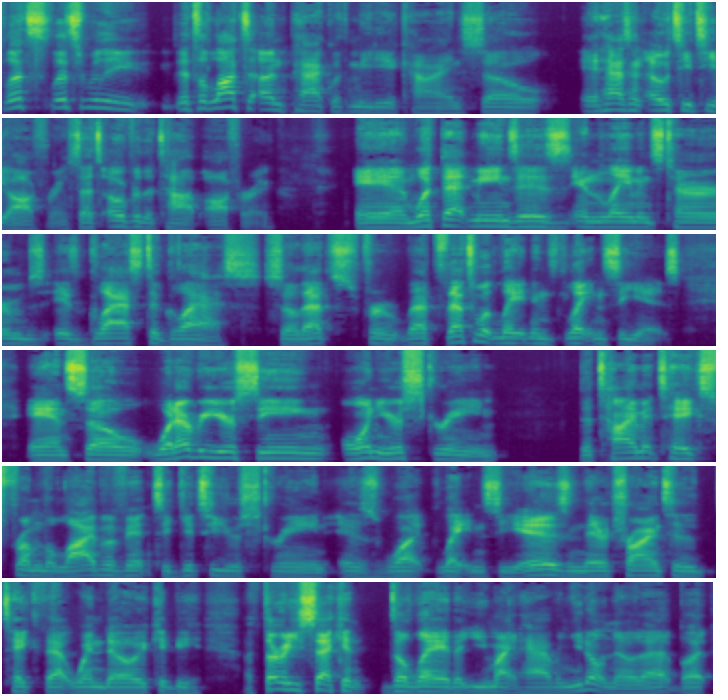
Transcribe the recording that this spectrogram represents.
let's let's really it's a lot to unpack with MediaKind so it has an ott offering so that's over the top offering and what that means is, in layman's terms, is glass to glass. So that's for that's that's what latency latency is. And so whatever you're seeing on your screen, the time it takes from the live event to get to your screen is what latency is. And they're trying to take that window. It could be a 30 second delay that you might have, and you don't know that, but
